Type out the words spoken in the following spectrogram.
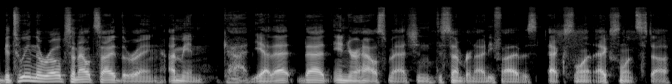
between the ropes and outside the ring, I mean, God, yeah, that that in your house match in December '95 is excellent, excellent stuff.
